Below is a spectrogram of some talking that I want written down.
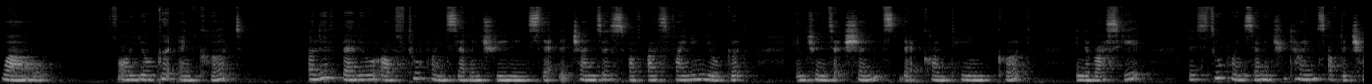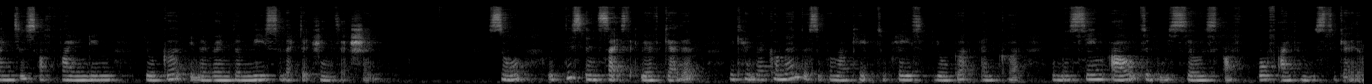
While for yogurt and curd, a lift value of 2.73 means that the chances of us finding yogurt in transactions that contain curd in the basket is 2.73 times of the chances of finding yogurt in a randomly selected transaction. So, with these insights that we have gathered, we can recommend the supermarket to place yogurt and curd in the same aisle to boost sales of both items together.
